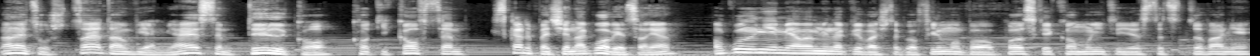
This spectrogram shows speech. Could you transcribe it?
No ale cóż, co ja tam wiem, ja jestem tylko kotikowcem skarpecie na głowie, co nie? Ogólnie miałem nie nagrywać tego filmu, bo polskie community jest zdecydowanie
